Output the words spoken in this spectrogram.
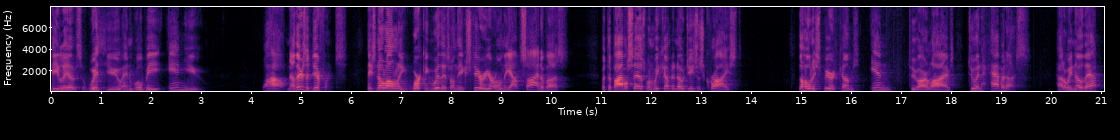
he lives with you and will be in you. Wow. Now there's a difference. He's no longer working with us on the exterior on the outside of us but the Bible says when we come to know Jesus Christ, the Holy Spirit comes into our lives to inhabit us. How do we know that?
